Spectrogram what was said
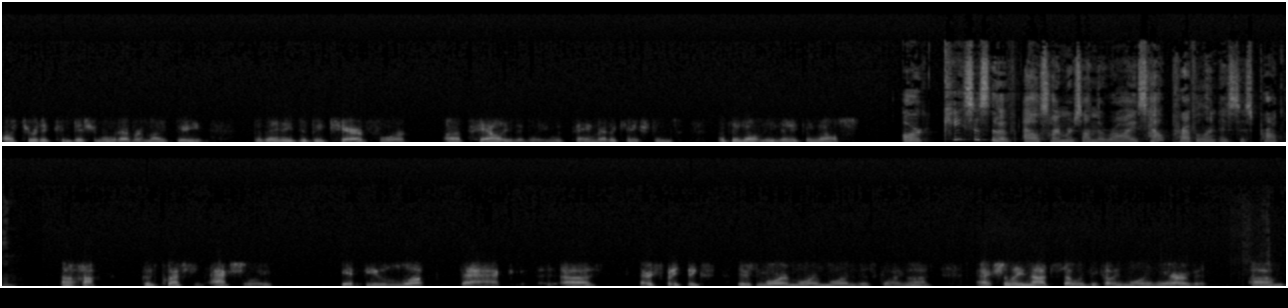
arthritic condition or whatever it might be. So they need to be cared for uh, palliatively with pain medications, but they don't need anything else. Are cases of Alzheimer's on the rise? How prevalent is this problem? Uh huh. Good question. Actually, if you look back, uh, everybody thinks there's more and more and more of this going on. Actually, not so. We're becoming more aware of it. Um,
